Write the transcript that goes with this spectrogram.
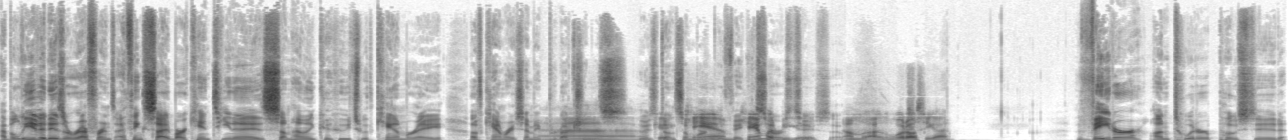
I believe it is a reference. I think Sidebar Cantina is somehow in cahoots with Cam Ray of Cam Ray Semi Productions, Ah, who's okay. done some Cam. work with Fake Cam would be good. too. So. Um, uh, what else you got? Vader on Twitter posted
